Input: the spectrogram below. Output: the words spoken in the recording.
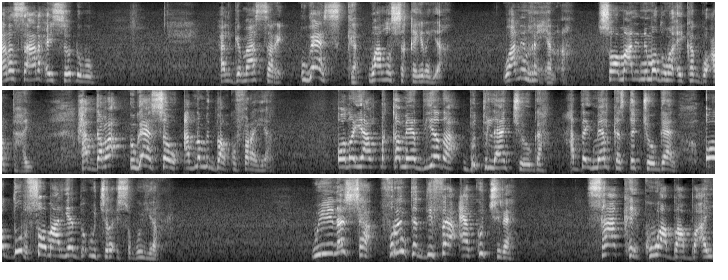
Ana saalaxay soo dhawow. Halgamaa sare. Ugaaska waa la shaqaynayaa. Waa nin rixan ah. Soomaalinimaduna ay ka go-an tahay. Haddaba ugaasow adna mid baan ku farayaa. Odayaal dhaqameedyada puntland jooga hadday meel kasta joogaan oo duub soomaaliyeedba uu jiro isugu yar. Wiilasha furinta difaaca ku jira saakay kuwaa baaba-ay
